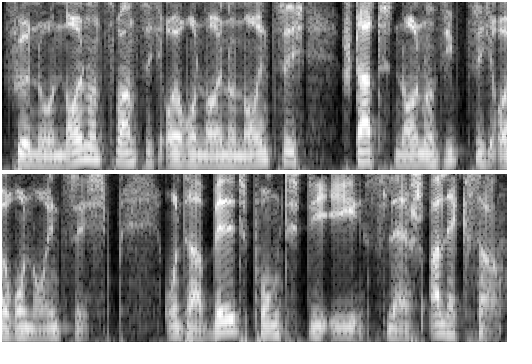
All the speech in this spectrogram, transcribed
für nur 29,99 Euro statt 79,90 Euro unter bild.de slash Alexa.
